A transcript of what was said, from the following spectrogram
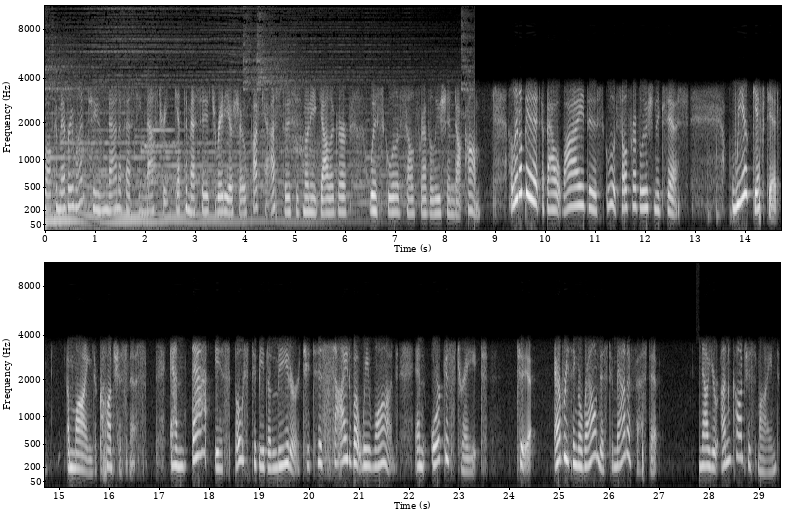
welcome everyone to Manifesting Mastery Get the Message radio show podcast. This is Monique Gallagher with schoolofselfrevolution.com. A little bit about why the School of Self Revolution exists. We are gifted a mind, a consciousness, and that is supposed to be the leader to decide what we want and orchestrate to everything around us to manifest it. Now, your unconscious mind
